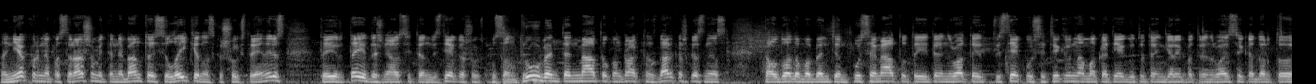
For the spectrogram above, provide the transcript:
na niekur nepasirašomi, ten nebent tu esi laikinas kažkoks treneris, tai ir tai dažniausiai ten vis tiek kažkoks pusantrų bent ten metų kontraktas dar kažkas, nes tau duodama bent ten pusę metų, tai treniruotai vis tiek užsitikrinama, kad jeigu tu ten gerai patreniruosi, kad dar tu,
